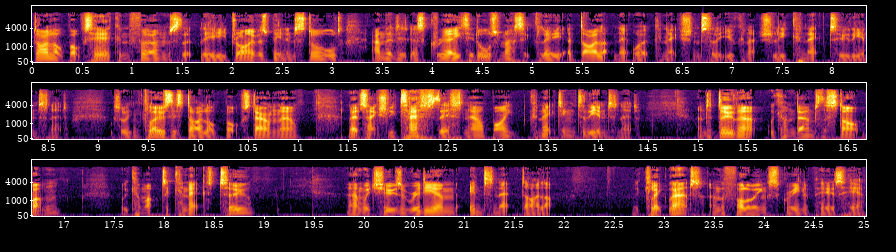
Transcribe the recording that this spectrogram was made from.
dialog box here confirms that the driver has been installed and that it has created automatically a dial-up network connection so that you can actually connect to the internet. So we can close this dialog box down now. Let's actually test this now by connecting to the internet. And to do that, we come down to the start button, we come up to connect to, and we choose Iridium Internet Dial-Up. We click that and the following screen appears here.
